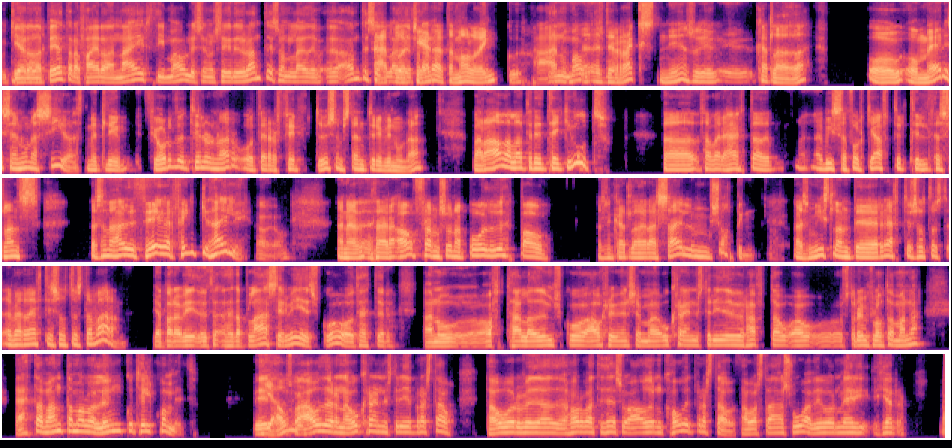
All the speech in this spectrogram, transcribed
og gera það betra, færa það nær því máli sem Sigriður Andersson lagði, uh, það er að gera þetta málað engu. Það nú málið, þetta er ræksni eins og ég, kallaði það. Og, og meiri sem núna síðast milli fjórðu tilurunar og þeirrar fymtu sem stendur yfir núna var aðalatrið tekið út það, það væri hægt að, að vísa fólki aftur til þess lands þar sem það hafði þegar fengið hæli Já, já. þannig að það er áfram svona bóðið upp á það sem kallað er asylum shopping það sem Íslandi er eftirsóttast, að verða eftirsóttasta varan Já, bara við, þetta blasir við, sko, og þetta er, það er nú oft talað um, sko, áhrifin sem að Ukraínustriði hefur haft á, á strömmflóttamanna. Þetta vandamál var löngu tilkomið. Við, Já, sko, áður en að Ukraínustriði brast á, þá vorum við að horfa til þess og áður en COVID brast á, þá var staðan svo að við vorum með hér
